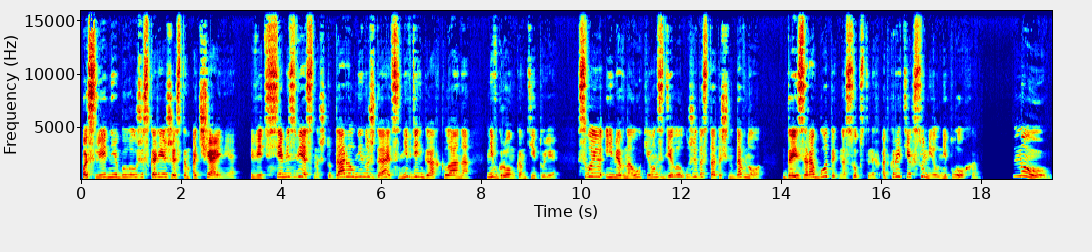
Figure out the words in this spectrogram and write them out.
Последнее было уже скорее жестом отчаяния, ведь всем известно, что Даррелл не нуждается ни в деньгах клана, ни в громком титуле. Свое имя в науке он сделал уже достаточно давно, да и заработать на собственных открытиях сумел неплохо. «Ну,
